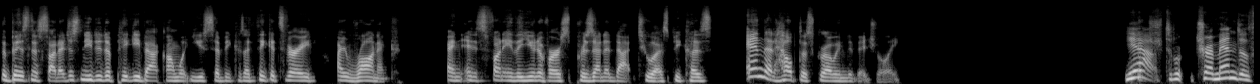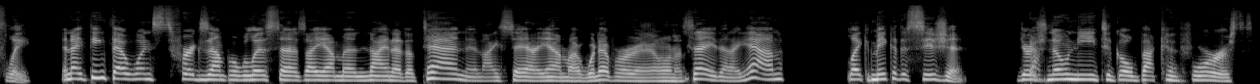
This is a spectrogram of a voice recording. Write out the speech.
the business side. I just needed to piggyback on what you said because I think it's very ironic. And, and it's funny the universe presented that to us because, and that helped us grow individually. Yeah, t- tremendously. And I think that once, for example, Liz says I am a nine out of 10 and I say I am a whatever I want to say that I am, like make a decision. There's yeah. no need to go back and forth.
